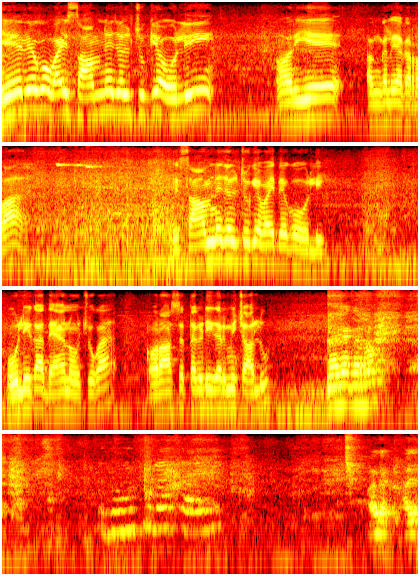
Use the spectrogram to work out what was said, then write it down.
ये देखो भाई, सामने जल चुकी है होली और ये अंकल क्या कर रहा है? ये सामने जल चुकी है भाई देखो होली। होली का दहन हो चुका है और आज से तगड़ी गर्मी चालू। मैं क्या कर रहा हूँ? आजा आजा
